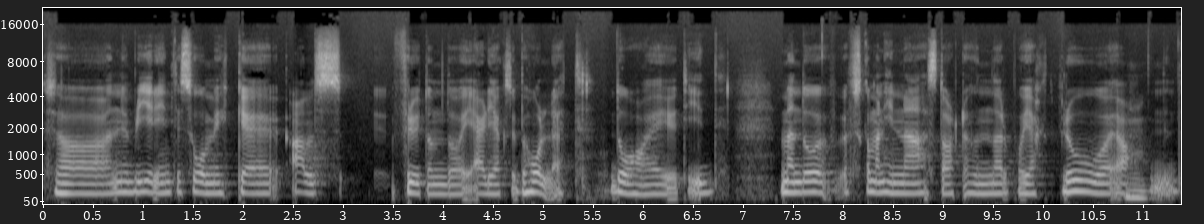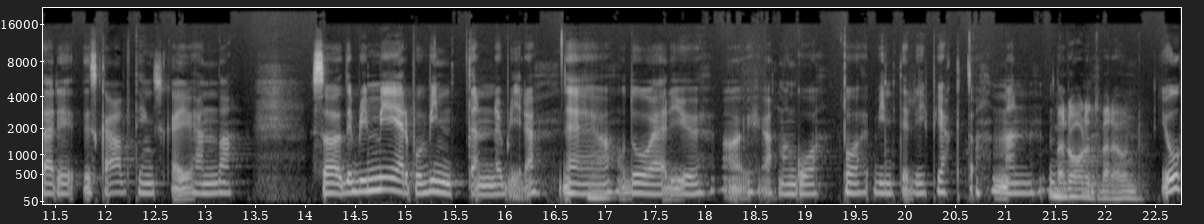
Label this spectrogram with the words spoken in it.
Så nu blir det inte så mycket alls, förutom då i älgjaktsuppehållet. Då har jag ju tid. Men då ska man hinna starta hundar på jaktprov och ja, Mm. där det, det ska, allting ska ju hända. Så det blir mer på vintern, det blir det. Eh, Mm. Och då är det ju ja, att man går på vinterripjakt då. Men, Men då har du inte med dig hund? jo,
